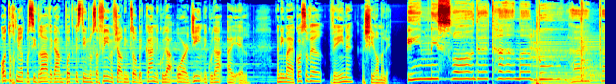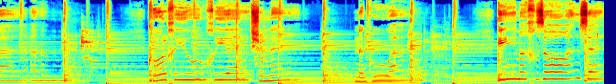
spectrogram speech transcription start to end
עוד תוכניות בסדרה וגם פודקאסטים נוספים אפשר למצוא בכאן.org.il. אני מאיה קוסובר, והנה השיר המלא. אם נשרוד את המבול הפעם, כל חיוך יהיה שונה, נגוע. אם אחזור על זה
